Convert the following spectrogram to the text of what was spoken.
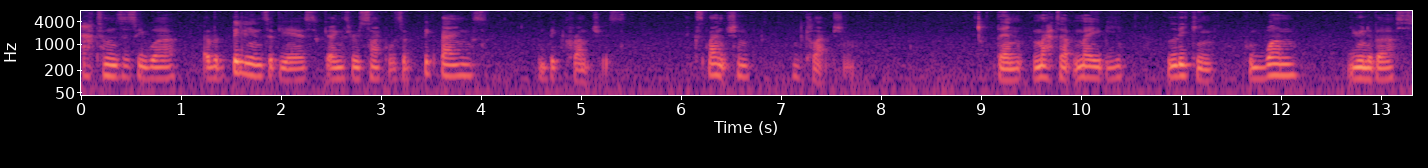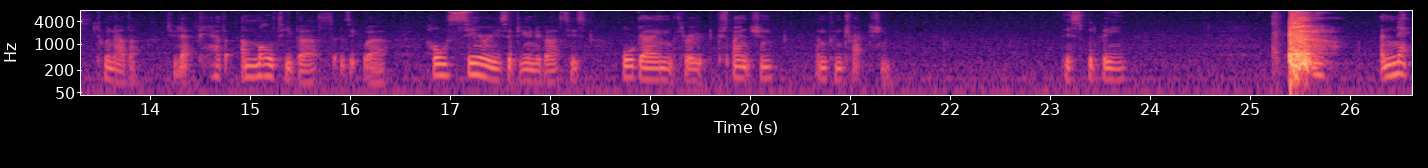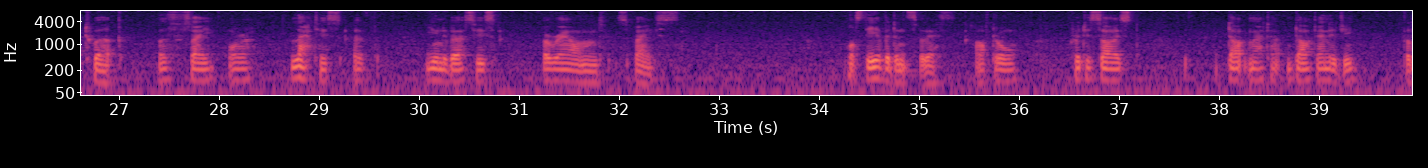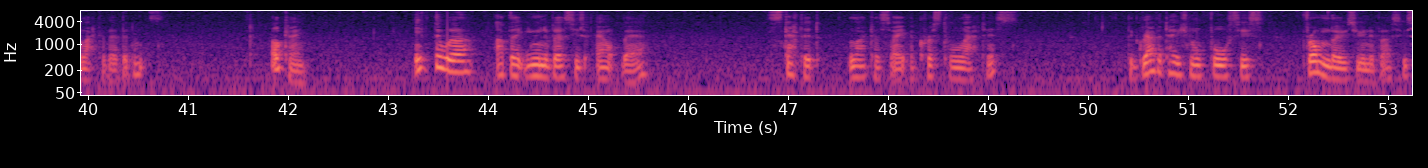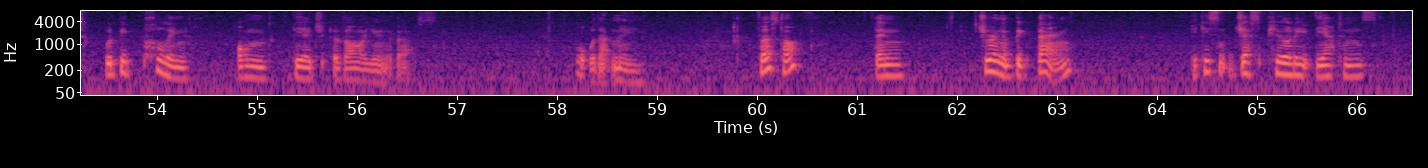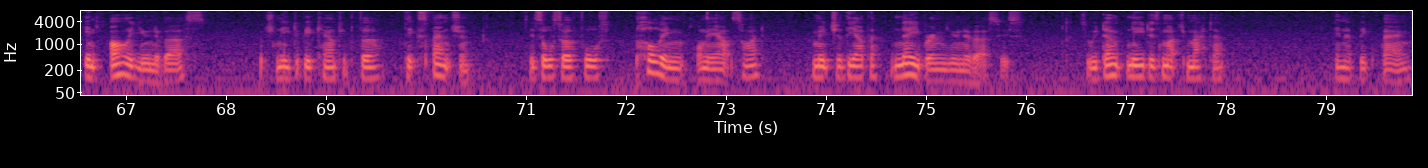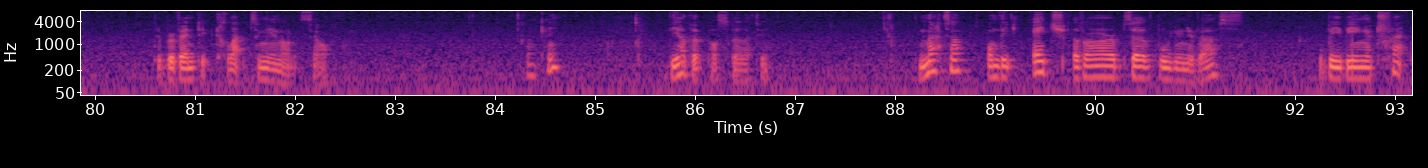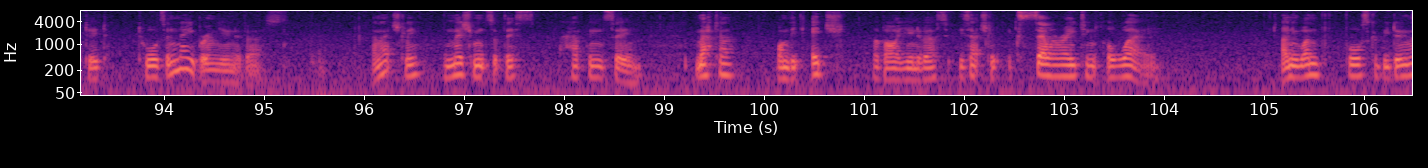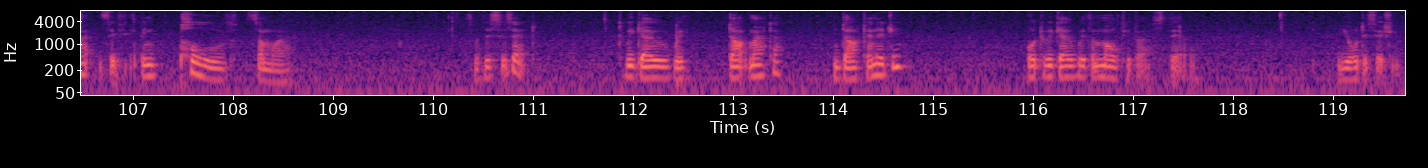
atoms, as we were, over billions of years, going through cycles of big bangs and big crunches, expansion and collapsion. Then matter may be leaking from one universe to another, to actually have a multiverse, as it were, a whole series of universes all going through expansion and contraction. This would be a network, as I say, or a lattice of universes around space. What's the evidence for this? After all, criticised dark matter dark energy for lack of evidence. Okay, if there were other universes out there, scattered, like I say, a crystal lattice, the gravitational forces from those universes would be pulling on the edge of our universe. What would that mean? First off, then during a Big Bang, it isn't just purely the atoms in our universe which need to be accounted for the expansion. There's also a force pulling on the outside from each of the other neighbouring universes. So we don't need as much matter in a Big Bang to prevent it collapsing in on itself. Okay? The other possibility. Matter on the edge of our observable universe will be being attracted towards a neighbouring universe. And actually, the measurements of this have been seen. Matter on the edge of our universe is actually accelerating away. Only one force could be doing that, is if it's been pulled somewhere. So this is it. Do we go with dark matter and dark energy? Or do we go with a multiverse theory? Your decision.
